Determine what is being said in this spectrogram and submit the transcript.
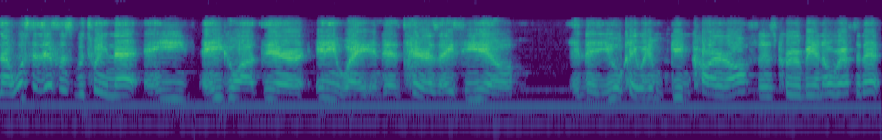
now, what's the difference between that and he and he go out there anyway and then tear his ACL, and then you okay with him getting carted off and his career being over after that?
